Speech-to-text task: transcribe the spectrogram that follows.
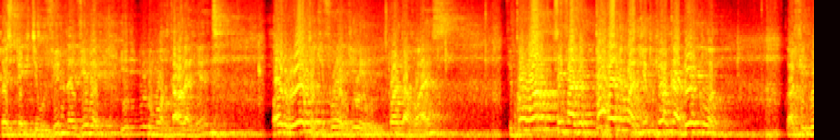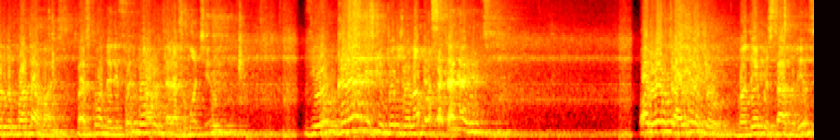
respectivo filho, daí vira inimigo mortal da gente. Olha o outro que foi aqui, porta-voz. Ficou um ano sem fazer porra nenhuma aqui, porque eu acabei com, com a figura do porta-voz. Mas quando ele foi embora, não interessa o motivo, virou um grande escritor de jornal para sacanear a gente. Olha outro traíra que eu mandei para os Estados Unidos,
